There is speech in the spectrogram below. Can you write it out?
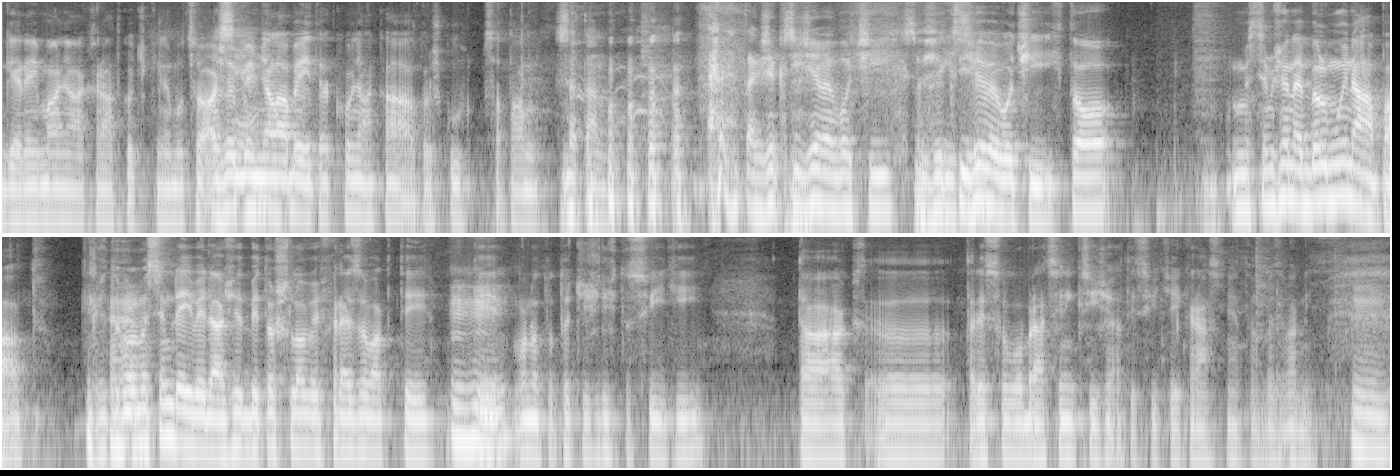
Gary má nějak rád kočky nebo co. A že by měla být jako nějaká trošku satan. Satan. Takže kříže ve očích. Takže kříže ve očích, to myslím, že nebyl můj nápad. Že to byl, myslím, Davida, že by to šlo vyfrézovat ty, mm-hmm. ty, ono to totiž, když to svítí, tak eh, tady jsou obrácený kříže a ty svítí krásně, to bezvadný. Hmm.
